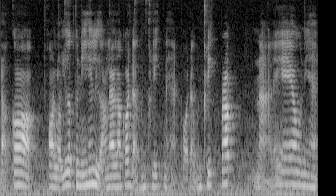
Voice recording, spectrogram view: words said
แล้วก็พอเราเลือกตัวนี้ให้เหลืองแล้วเราก็ดับเบิลคลิกนะฮะพอดับเบิลคลิกปั๊บหนาแล้วเนี่ยฮะ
